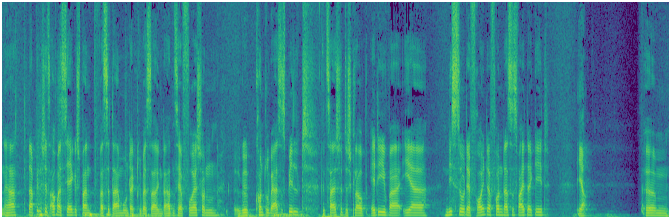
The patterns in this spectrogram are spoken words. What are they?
Ja, da bin ich jetzt auch mal sehr gespannt, was sie da am Montag drüber sagen. Da hatten sie ja vorher schon ein kontroverses Bild gezeichnet. Ich glaube, Eddie war eher nicht so der Freund davon, dass es weitergeht. ja. Ähm,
